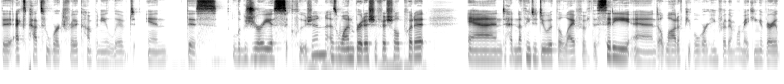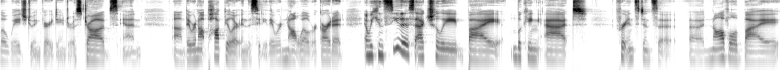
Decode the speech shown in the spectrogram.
The expats who worked for the company lived in this luxurious seclusion, as one British official put it. And had nothing to do with the life of the city. And a lot of people working for them were making a very low wage, doing very dangerous jobs. And um, they were not popular in the city, they were not well regarded. And we can see this actually by looking at, for instance, a, a novel by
